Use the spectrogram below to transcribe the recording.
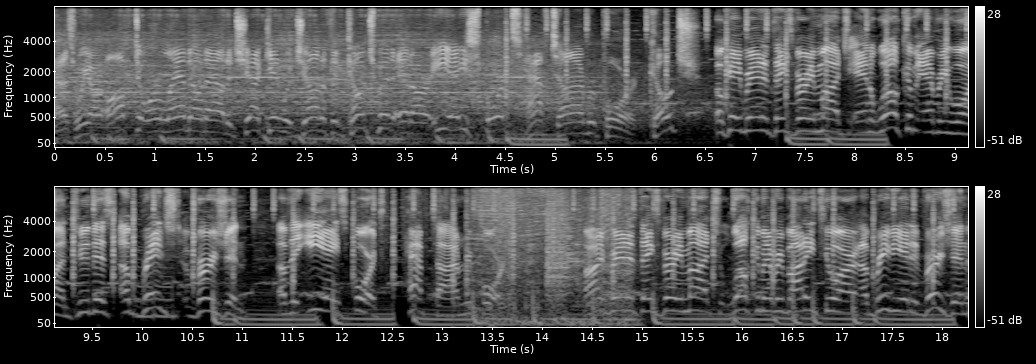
As we are off to Orlando now to check in with Jonathan Coachman and our EA Sports Halftime Report. Coach? Okay, Brandon, thanks very much. And welcome, everyone, to this abridged version of the EA Sports Halftime Report. All right, Brandon, thanks very much. Welcome, everybody, to our abbreviated version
